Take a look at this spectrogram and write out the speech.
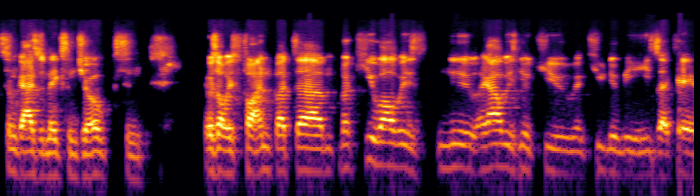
some guys would make some jokes, and it was always fun. But um, but Q always knew, like I always knew Q, and Q knew me. He's like, hey,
